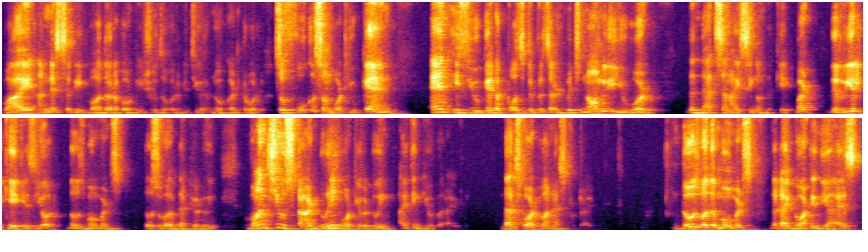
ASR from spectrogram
Why unnecessarily bother about issues over which you have no control? So focus on what you can. And if you get a positive result, which normally you would, then that's an icing on the cake. But the real cake is your those moments, those work that you're doing. Once you start doing what you're doing, I think you've arrived. That's what one has to try. Those were the moments that I got in the IAS.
